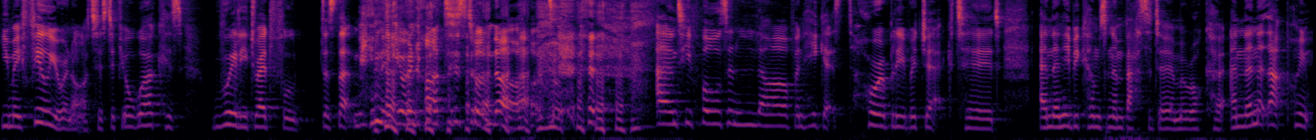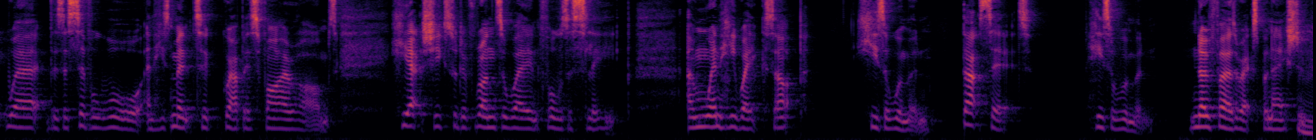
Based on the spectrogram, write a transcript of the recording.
you may feel you're an artist. If your work is really dreadful, does that mean that you're an artist or not? and he falls in love and he gets horribly rejected. And then he becomes an ambassador in Morocco. And then at that point where there's a civil war and he's meant to grab his firearms, he actually sort of runs away and falls asleep. And when he wakes up, he's a woman. That's it. He's a woman. No further explanation. Hmm.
